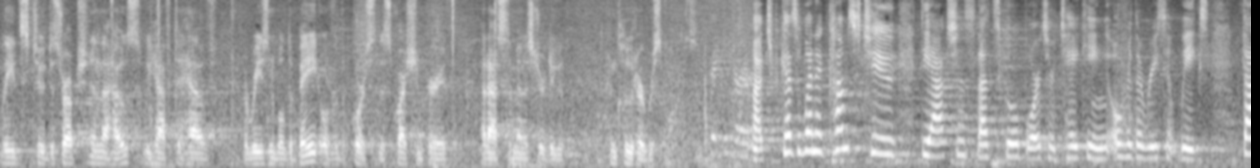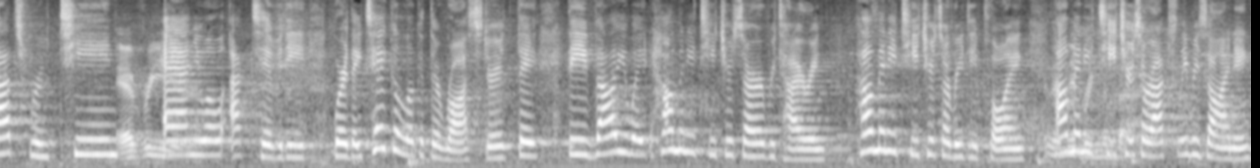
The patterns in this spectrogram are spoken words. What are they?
leads to disruption in the House. We have to have a reasonable debate over the course of this question period. I'd ask the minister to conclude her response. Thank you very much. Because when it comes to the actions that school boards are taking over the recent weeks, that's routine annual activity where they take a look at their roster, they, they evaluate how many teachers are retiring, how many teachers are redeploying, how many teachers are actually resigning,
